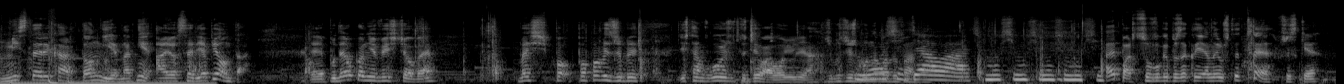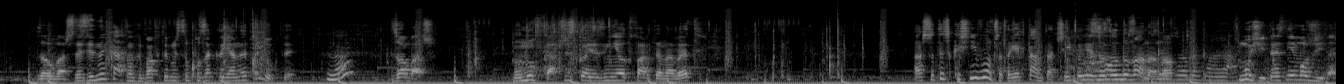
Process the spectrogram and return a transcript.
mystery karton, jednak nie, IO seria 5. E, pudełko niewyjściowe. Weź, po, po, powiedz, żeby gdzieś tam w głowie, żeby to działało, Julia. Żeby przecież było Musi naładowane. działać. Musi, musi, musi, musi. Ale patrz, są w ogóle pozaklejane już te, te wszystkie. Zauważ, to jest jeden karton chyba, w którym są pozaklejane produkty. No? Zobacz. No nówka, wszystko jest nieotwarte nawet. A szczoteczka się nie włącza, tak jak tamta, czyli to nie jest rozładowana, no. Rozładowana. Musi, to jest niemożliwe.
